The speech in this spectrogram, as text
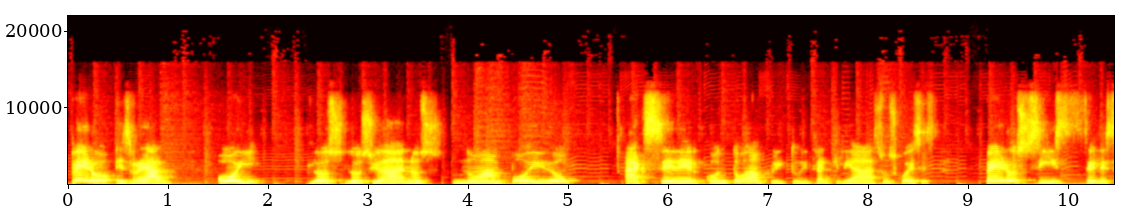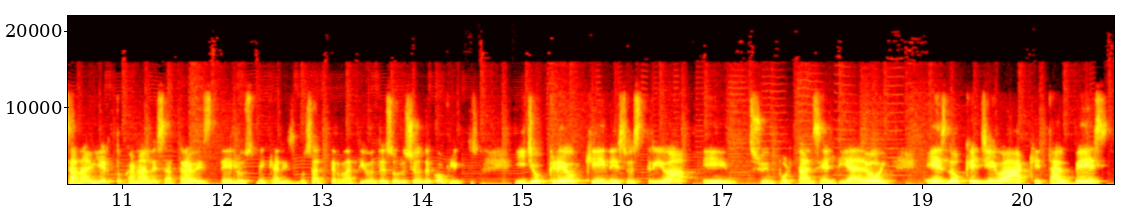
pero es real. Hoy los, los ciudadanos no han podido acceder con toda amplitud y tranquilidad a sus jueces pero sí se les han abierto canales a través de los mecanismos alternativos de solución de conflictos y yo creo que en eso estriba eh, su importancia el día de hoy. Es lo que lleva a que tal vez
